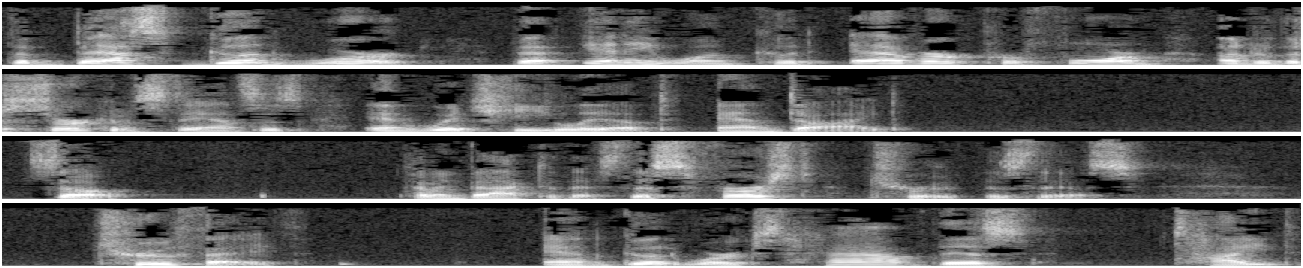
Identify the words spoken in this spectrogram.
the best good work that anyone could ever perform under the circumstances in which he lived and died. So, coming back to this, this first truth is this. True faith and good works have this tight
